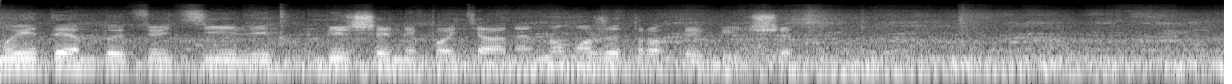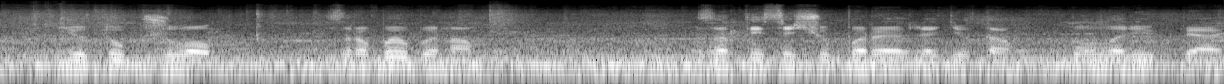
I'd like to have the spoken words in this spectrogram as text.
Ми йдемо до цієї цілі, більше не потягнемо, ну може трохи більше. Ютуб жлоб зробив би нам за тисячу переглядів там доларів 5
